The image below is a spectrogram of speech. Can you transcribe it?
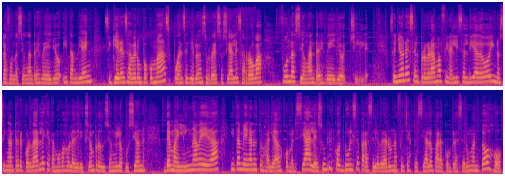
la Fundación Andrés Bello. Y también, si quieren saber un poco más, pueden seguirlos en sus redes sociales arroba Fundación Andrés Bello Chile. Señores, el programa finaliza el día de hoy, no sin antes recordarles que estamos bajo la dirección, producción y locución de Maylin Naveda y también a nuestros aliados comerciales. Un rico dulce para celebrar una fecha especial o para complacer un antojo.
